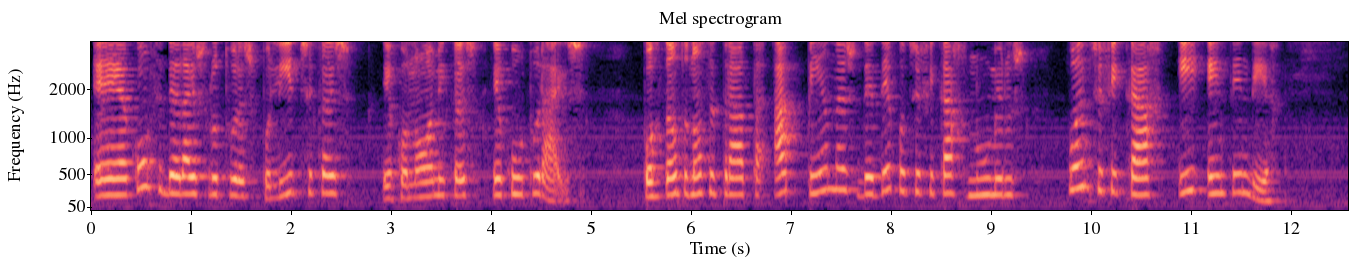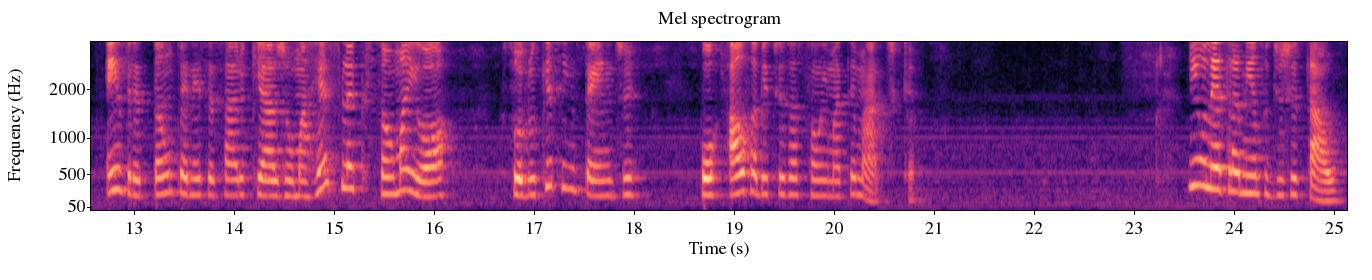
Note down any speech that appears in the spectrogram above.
é considerar estruturas políticas, econômicas e culturais. Portanto, não se trata apenas de decodificar números, quantificar e entender. Entretanto, é necessário que haja uma reflexão maior sobre o que se entende por alfabetização em matemática. E o letramento digital?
